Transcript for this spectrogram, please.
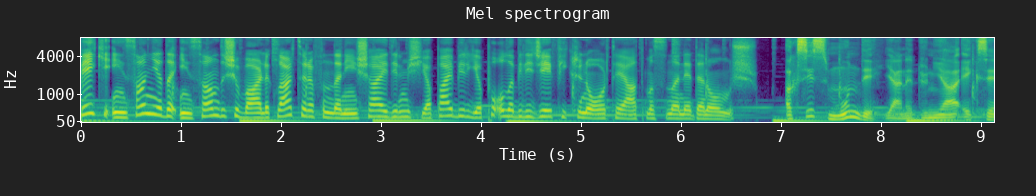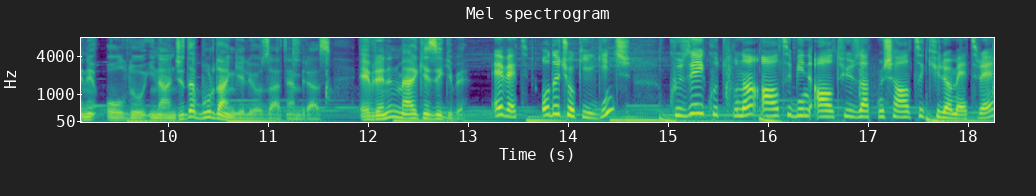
belki insan ya da insan dışı varlıklar tarafından inşa edilmiş yapay bir yapı olabileceği fikrini ortaya atmasına neden olmuş. Aksis mundi yani dünya ekseni olduğu inancı da buradan geliyor zaten biraz. Evrenin merkezi gibi. Evet, o da çok ilginç. Kuzey kutbuna 6666 kilometre,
